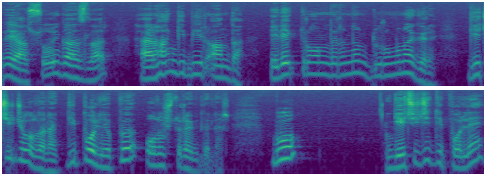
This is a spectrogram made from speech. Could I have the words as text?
veya soy gazlar herhangi bir anda elektronlarının durumuna göre geçici olarak dipol yapı oluşturabilirler. Bu geçici dipole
